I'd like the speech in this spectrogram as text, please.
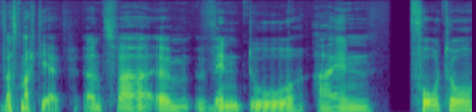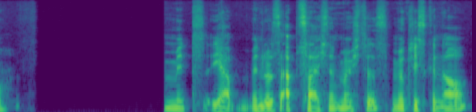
was macht die App? Und zwar, ähm, wenn du ein Foto mit, ja, wenn du das abzeichnen möchtest, möglichst genau,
